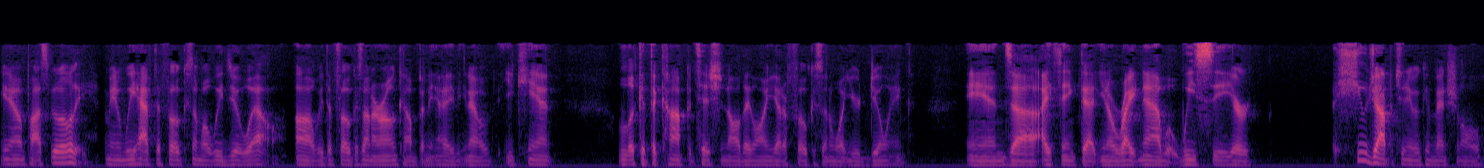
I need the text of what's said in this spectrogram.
you know, possibility. I mean, we have to focus on what we do well. Uh, we have to focus on our own company. I, you know, you can't look at the competition all day long. You got to focus on what you're doing, and uh, I think that you know, right now, what we see are a huge opportunity with conventional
